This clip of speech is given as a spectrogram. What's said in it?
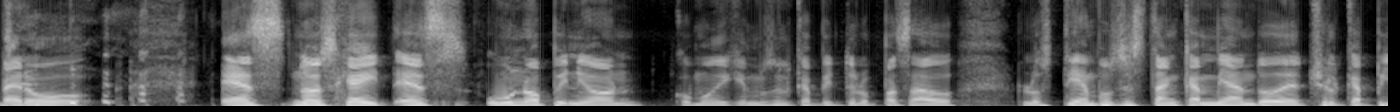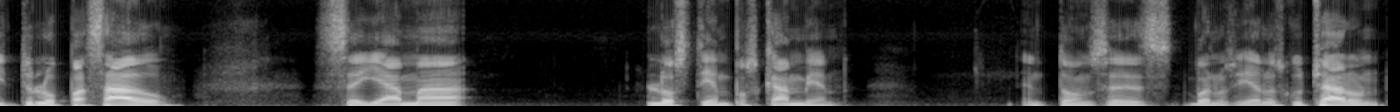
Pero es, no es hate, es una opinión. Como dijimos en el capítulo pasado, los tiempos están cambiando. De hecho, el capítulo pasado se llama Los tiempos cambian. Entonces, bueno, si ya lo escucharon,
